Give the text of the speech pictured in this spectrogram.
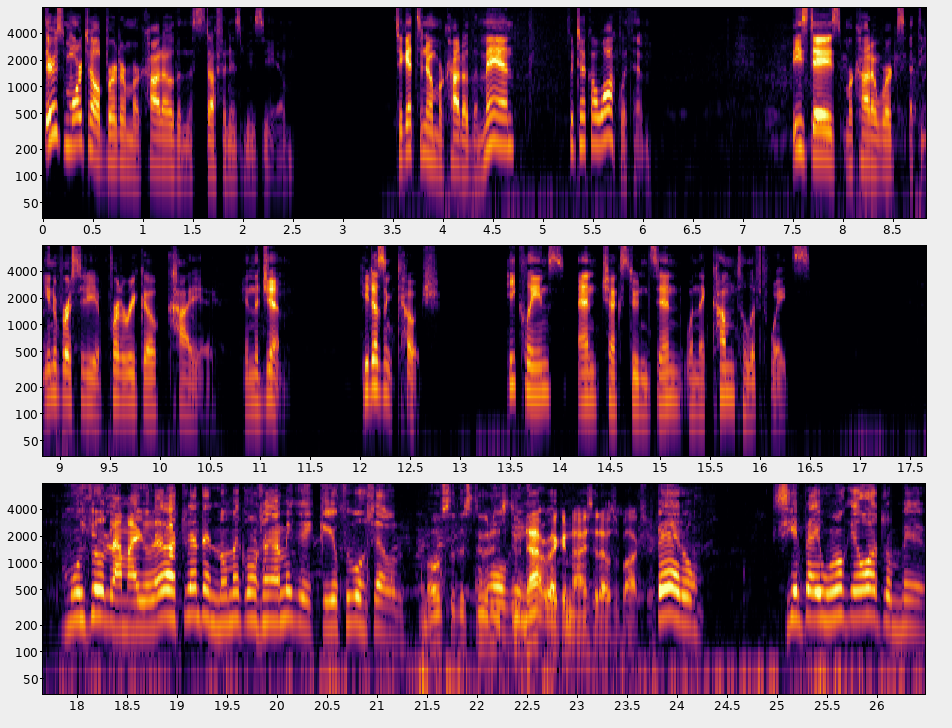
There's more to Alberto Mercado than the stuff in his museum. To get to know Mercado the man, we took a walk with him. These days, Mercado works at the University of Puerto Rico, Cayey, in the gym. He doesn't coach. He cleans and checks students in when they come to lift weights. Muchos, la mayoría de los estudiantes no me conocen a mí que, que yo fui boxeador. Most of the students do not recognize that I was a boxer. Pero siempre hay uno que otro. Me,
